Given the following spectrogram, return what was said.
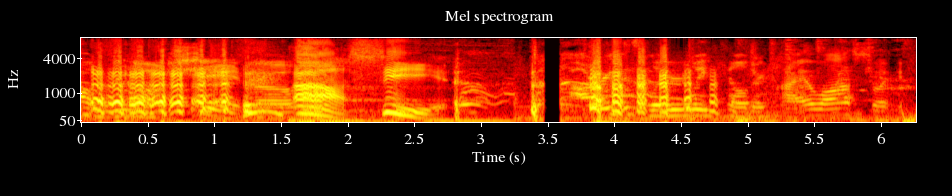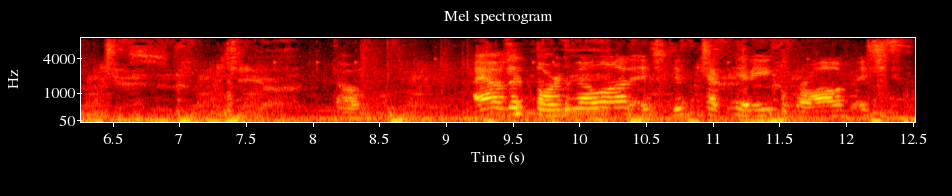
Oh shit, bro. Ah shit. Ari just literally killed her I lost like So I have the Thornmail on and she just kept hitting Rob and she just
